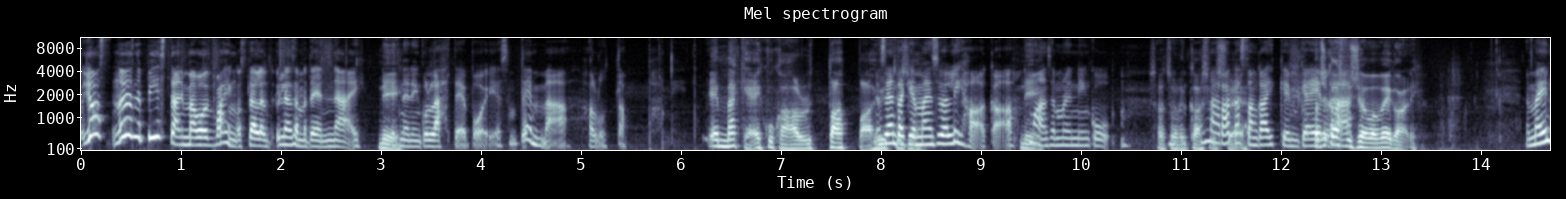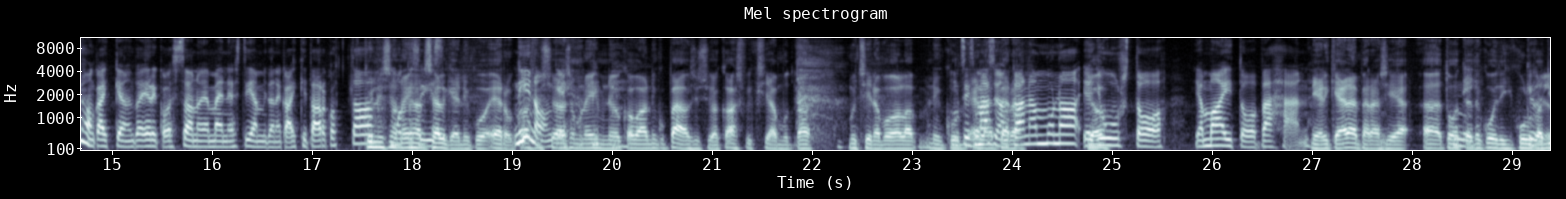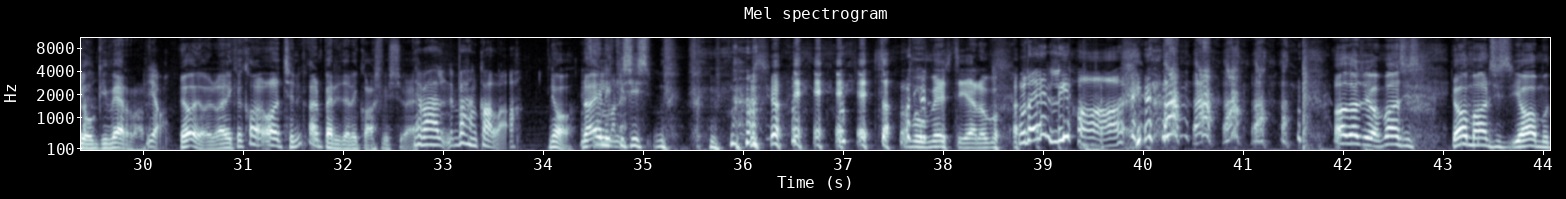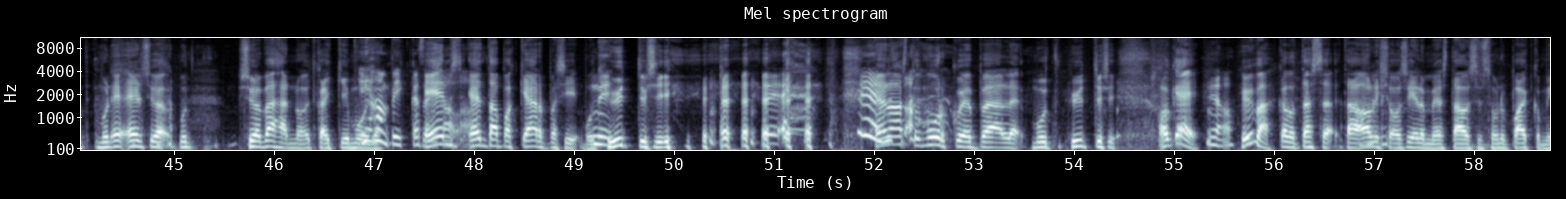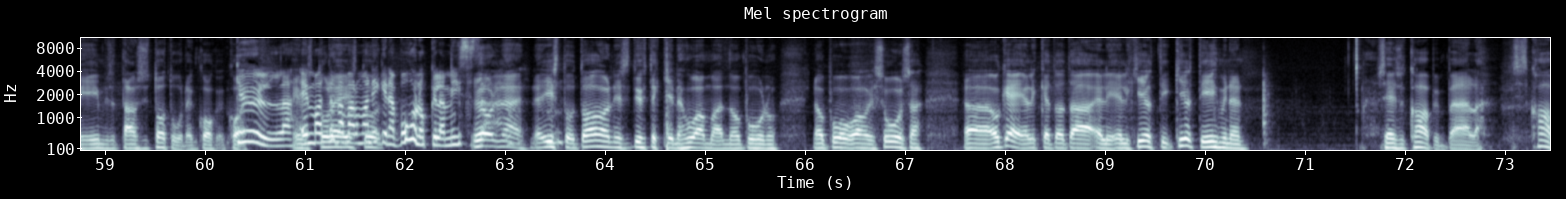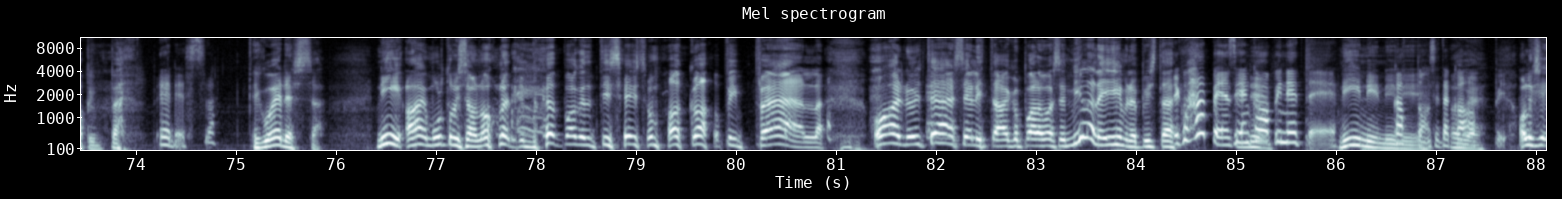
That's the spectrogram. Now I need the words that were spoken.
Jos, no jos ne pistää, niin mä voin vahingossa tällä, mutta yleensä mä teen näin, Niin. että ne niin kuin lähtee pois. Mutta en mä halua tappaa niitä. En mäkään, ei kukaan halua tappaa Ja hyttysiä. sen takia mä en syö lihaakaan. Niin. Mä oon semmoinen niin kuin, Sä oot semmoinen mä kasvissyöjä. rakastan kaikkea, mikä elää. kasvissyöjä vai vegaani? No mä inhoan kaikkia noita erikoissanoja, mä en edes tiedä, mitä ne kaikki tarkoittaa. Kyllä se on mutta ihan siis, selkeä niin kuin ero. Niin Kasvissyöjä on onkin. semmoinen ihminen, joka vaan niin kuin pääosin syö kasviksia, mutta, mutta siinä voi olla niin kuin Mutta siis mä syön kananmunaa ja Joo. juustoa ja maitoa vähän. Niin, eli eläinperäisiä ää, tuotteita Niin, kuitenkin kulutat kyllä. jonkin verran. Joo. Joo, joo. Eli olet sen ihan perinteinen kasvissyöjä. Ja vähän, vähän kalaa. Joo. No eli siis... Se on mun mielestä hienoa. Mutta en lihaa. On tosi hyvä. Mä oon siis... Joo, mä oon siis... Joo, mut, mut en, en syö... Mut syö vähän noita kaikkia muita. Ihan pikkasen en, kalaa. en tapa kärpäsi, mutta Niin. hyttysi. en astu murkkujen päälle, mutta hyttysi. Okei, okay. Joo. hyvä. Kato tässä, tämä Ali on siinä mielessä, tämä on siis sellainen paikka, mihin ihmiset, tämä on siis totuuden koe. Kyllä. Ihmiset En mä tätä varmaan istuu- ikinä puhunut kyllä missään. Joo, näin. Ne istuu tuohon ja sitten yhtäkkiä ne huomaa, että ne on puhunut, ne on puhunut ohi suunsa. Äh, Okei, eli, tota, eli, eli kiltti, kiltti ihminen seisot kaapin päällä. Siis kaapin päällä. Edessä. Ei kun edessä. Niin, ai, mulla tuli olo, että pakotettiin seisomaan kaapin päällä. Ai, no tämä selittää aika paljon, vaan se, että millainen ihminen pistää... Eiku häpeen siihen Niin. kaapin eteen. Niin, niin, niin. Kattoon niin. sitä kaappia. Oliko se,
